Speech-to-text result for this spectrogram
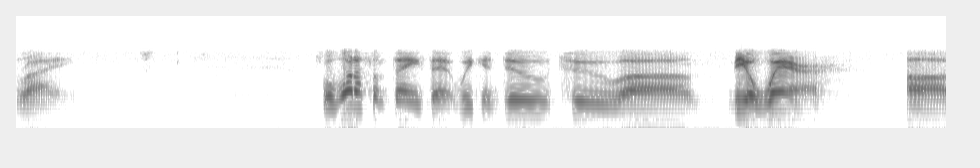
Right. Well, what are some things that we can do to uh, be aware uh,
